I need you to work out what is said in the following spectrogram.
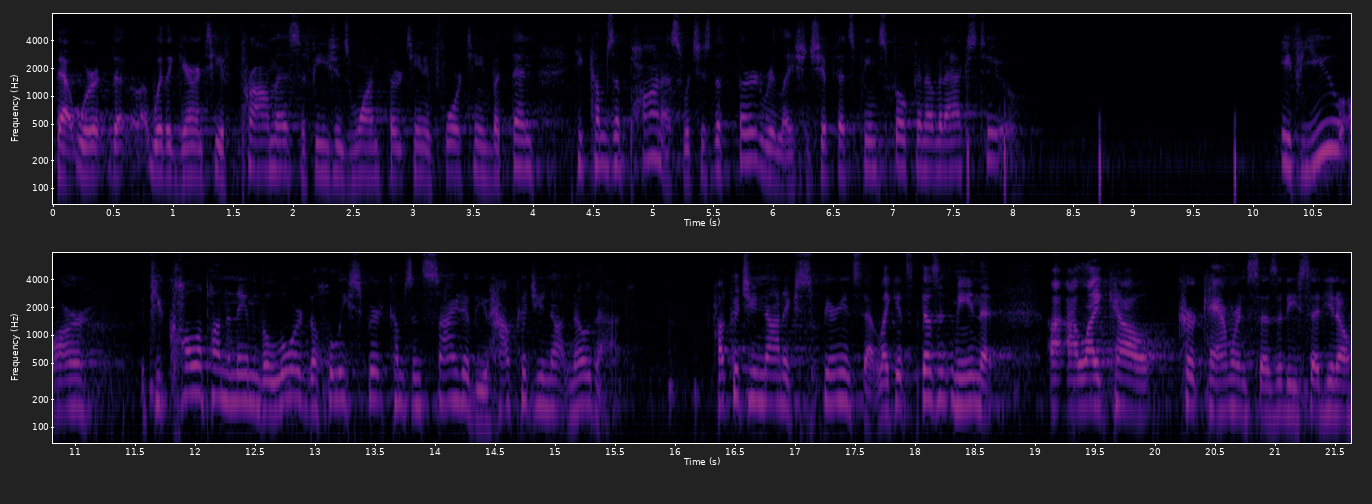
that we're that, with a guarantee of promise, Ephesians 1 13 and 14. But then he comes upon us, which is the third relationship that's being spoken of in Acts 2. If you are, if you call upon the name of the Lord, the Holy Spirit comes inside of you. How could you not know that? How could you not experience that? Like, it doesn't mean that. I, I like how Kirk Cameron says it. He said, you know,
